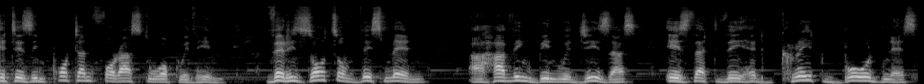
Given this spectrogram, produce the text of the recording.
It is important for us to walk with Him. The results of these men uh, having been with Jesus is that they had great boldness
